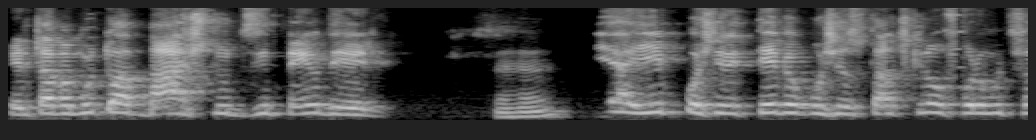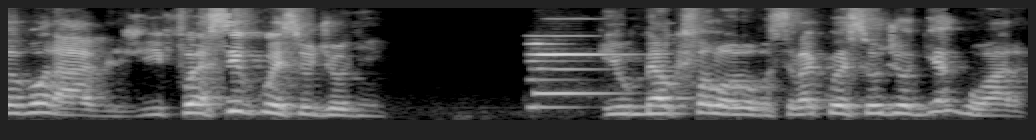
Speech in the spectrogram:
ele estava muito abaixo do desempenho dele. Uhum. E aí, poxa, ele teve alguns resultados que não foram muito favoráveis. E foi assim que eu conheci o Dioguinho. E o Mel que falou: você vai conhecer o Dioguinho agora.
